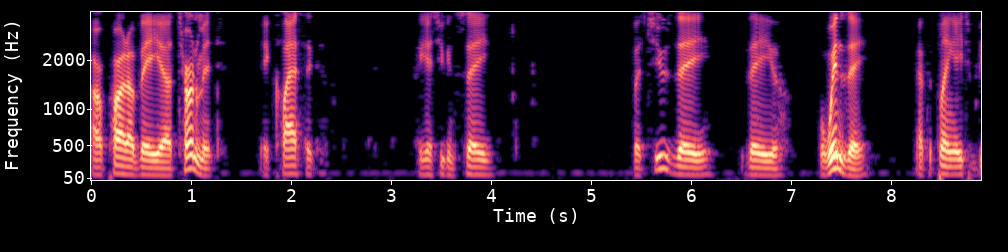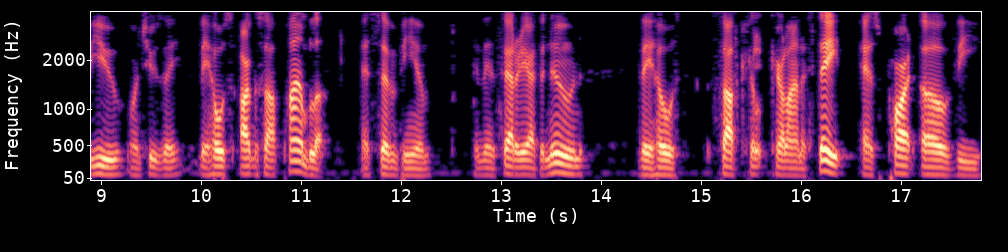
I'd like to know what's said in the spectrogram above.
are part of a uh, tournament, a classic, I guess you can say. But Tuesday, they, or Wednesday, after playing HBU on Tuesday, they host Arkansas Pine Bluff at 7 p.m. And then Saturday afternoon, they host South Carolina State as part of the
